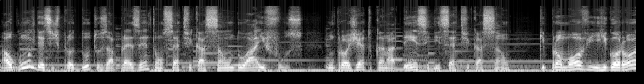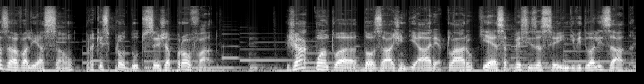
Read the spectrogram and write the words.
Alguns desses produtos apresentam certificação do IFUS, um projeto canadense de certificação que promove rigorosa avaliação para que esse produto seja aprovado. Já quanto à dosagem diária, claro que essa precisa ser individualizada.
